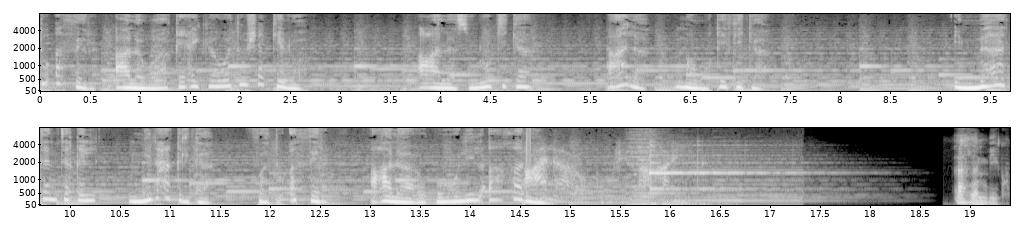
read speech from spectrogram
تؤثر على واقعك وتشكله، على سلوكك، على موقفك. إنها تنتقل من عقلك فتؤثر على عقول الآخرين. على عقول الآخرين. أهلا بكم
